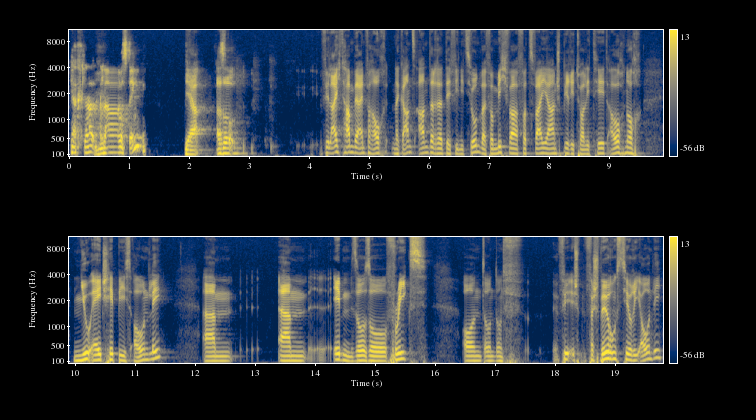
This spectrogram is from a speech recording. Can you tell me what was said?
ja, klar, mhm. klares Denken. Ja, also vielleicht haben wir einfach auch eine ganz andere Definition, weil für mich war vor zwei Jahren Spiritualität auch noch New Age Hippies only. Ähm, ähm, eben so, so Freaks und, und, und Verschwörungstheorie only.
